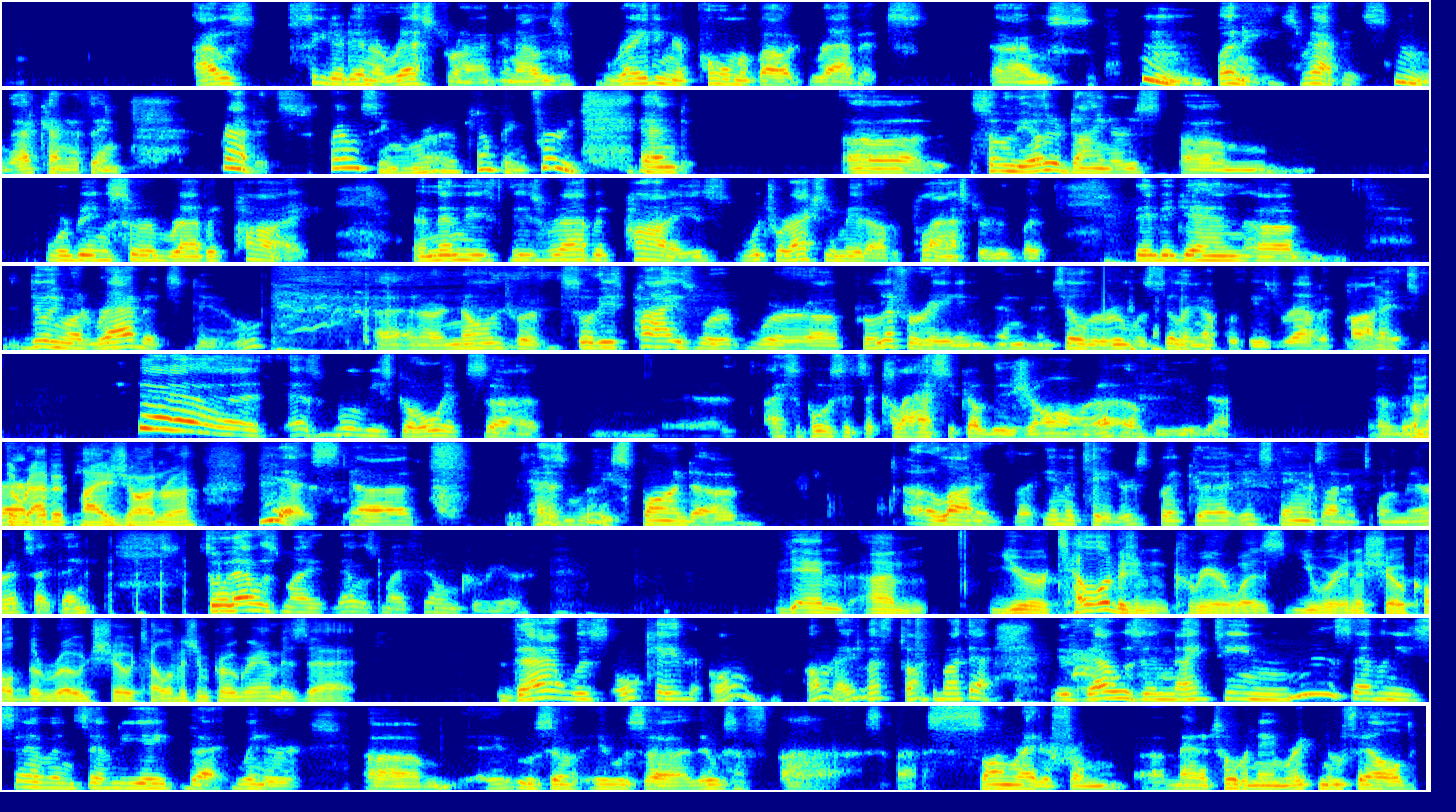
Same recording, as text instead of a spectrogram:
I was seated in a restaurant and I was writing a poem about rabbits. I was hmm bunnies, rabbits, hmm that kind of thing, rabbits bouncing, jumping, furry, and uh, some of the other diners um, were being served rabbit pie and then these these rabbit pies, which were actually made out of plaster, but they began um, doing what rabbits do. Uh, and are known to have. So these pies were were uh, proliferating and, until the room was filling up with these rabbit pies. Yeah, as movies go, it's uh, I suppose it's a classic of the genre of the, the of, the, of rabbit. the rabbit pie genre. Yes, uh, it hasn't really spawned a a lot of uh, imitators, but uh, it stands on its own merits, I think. So that was my that was my film career. And um, your television career was you were in a show called the Road Show television program. Is that? That was okay. Oh, all right, let's talk about that. That was in 1977, 78. That winter, um, it was a, it was a, there was a, uh, a songwriter from uh, Manitoba named Rick Neufeld,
